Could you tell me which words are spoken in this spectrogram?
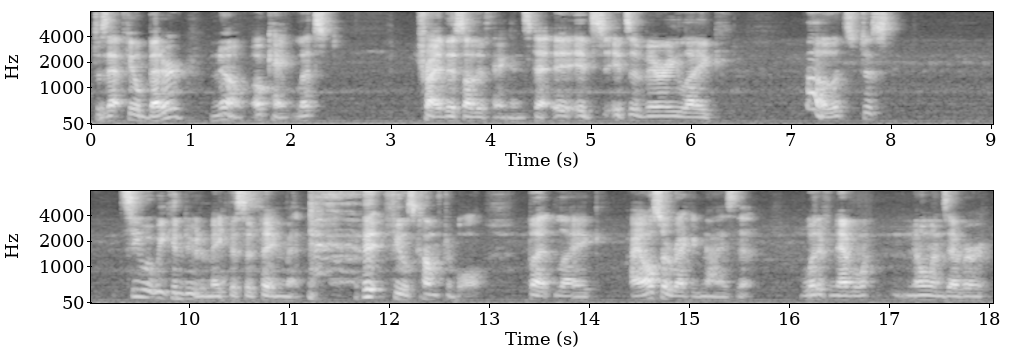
Does that feel better? No. Okay, let's try this other thing instead. It's it's a very like, oh, let's just see what we can do to make this a thing that it feels comfortable. But like, I also recognize that what if never no one's ever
